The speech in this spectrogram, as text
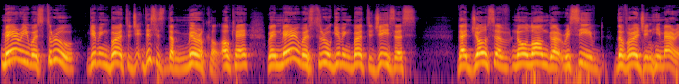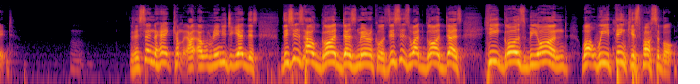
Mary was through giving birth to this is the miracle, okay? When Mary was through giving birth to Jesus, that Joseph no longer received the virgin he married. Listen, hey, come, I, I need to get this. This is how God does miracles. This is what God does. He goes beyond what we think is possible.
